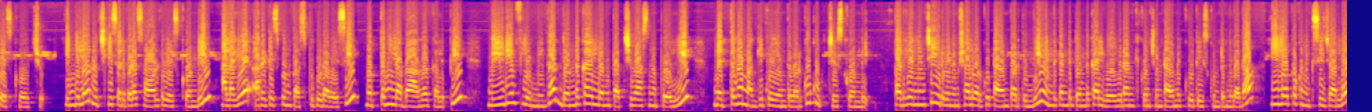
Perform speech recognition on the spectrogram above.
వేసుకోవచ్చు. ఇందులో రుచికి సరిపడా సాల్ట్ వేసుకోండి. అలాగే అర టీ స్పూన్ పసుపు కూడా వేసి మొత్తం ఇలా బాగా కలిపి మీడియం ఫ్లేమ్ మీద దొండకాయల్లోని పచ్చివాసన పోయి మెత్తగా మగ్గిపోయేంత వరకు కుక్ చేసుకోండి. పదిహేను నుంచి ఇరవై నిమిషాల వరకు టైం పడుతుంది. ఎందుకంటే దొండకాయలు వేగడానికి కొంచెం టైం ఎక్కువ తీసుకుంటుంది కదా. ఈ లోపు ఒక మిక్సీ జార్లో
